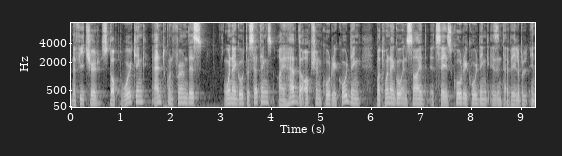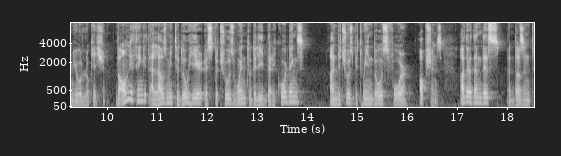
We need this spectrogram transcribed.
the feature stopped working. And to confirm this, when I go to settings, I have the option call recording, but when I go inside, it says call recording isn't available in your location. The only thing it allows me to do here is to choose when to delete the recordings and choose between those four options. Other than this, it doesn't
